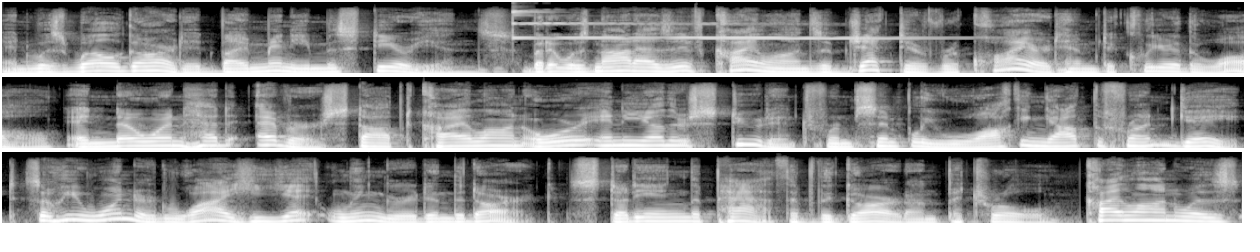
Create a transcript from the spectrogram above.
and was well guarded by many Mysterions, but it was not as if Kylon's objective required him to clear the wall, and no one had ever stopped Kylon or any other student from simply walking out the front gate. So he wondered why why he yet lingered in the dark, studying the path of the guard on patrol. Kylon was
